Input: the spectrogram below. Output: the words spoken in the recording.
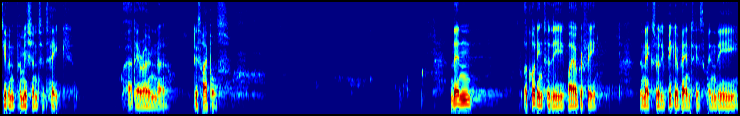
given permission to take uh, their own uh, disciples. Then, according to the biography, the next really big event is when the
